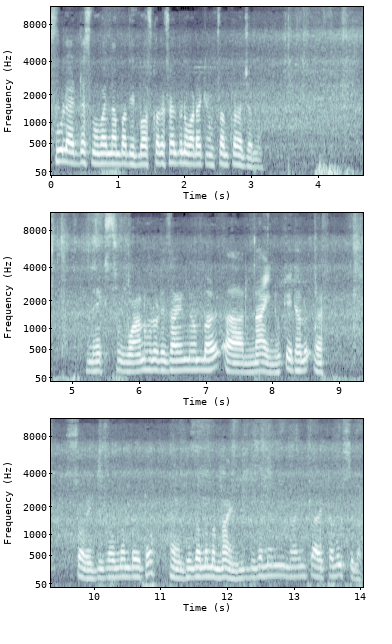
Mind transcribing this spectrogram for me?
full address mobile number দিয়ে ইনবক্স করে ফেলবেন অর্ডার কনফার্ম করার জন্য। নেক্সট ওয়ান হলো ডিজাইন নাম্বার নাইন ওকে এটা হলো সরি ডিজাইন নাম্বার এটা হ্যাঁ design number nine design number নাইনকে আরেকটা বলছিলাম।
